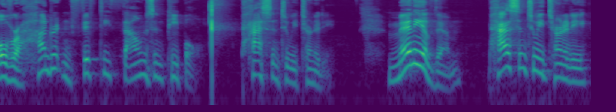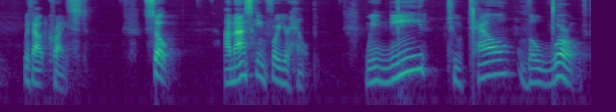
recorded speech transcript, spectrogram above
over 150,000 people pass into eternity? Many of them pass into eternity without Christ. So, I'm asking for your help. We need to tell the world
